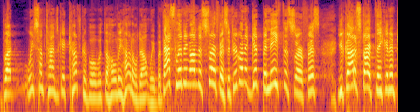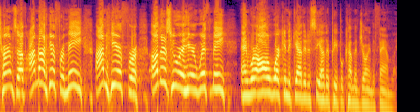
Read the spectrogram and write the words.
But we sometimes get comfortable with the holy huddle, don't we? But that's living on the surface. If you're going to get beneath the surface, you got to start thinking in terms of, I'm not here for me. I'm here for others who are here with me, and we're all working together to see other people come and join the family.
